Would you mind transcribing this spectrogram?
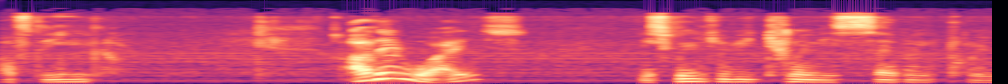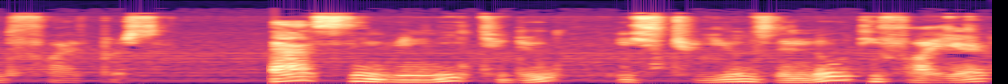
of the income. Otherwise, it's going to be 27.5%. Last thing we need to do is to use the notifier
